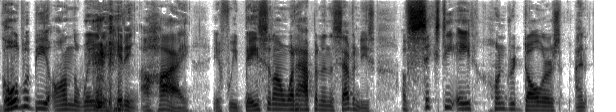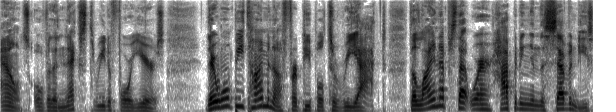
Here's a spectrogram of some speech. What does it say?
gold would be on the way to hitting a high, if we base it on what happened in the 70s, of $6,800 an ounce over the next three to four years. There won't be time enough for people to react. The lineups that were happening in the 70s,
